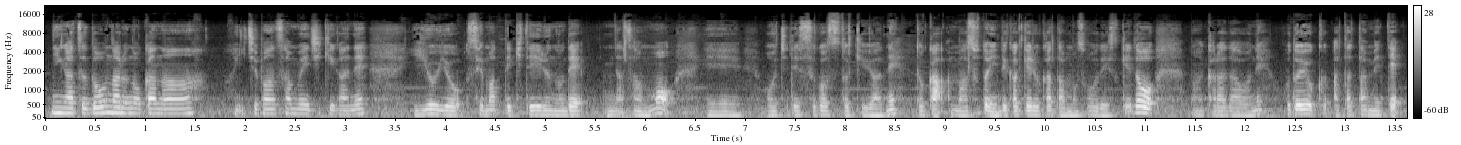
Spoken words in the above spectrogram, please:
2月どうなるのかな？一番寒い時期がねいよいよ迫ってきているので皆さんも、えー、お家で過ごす時はねとか、まあ、外に出かける方もそうですけど、まあ、体をね程よく温めて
